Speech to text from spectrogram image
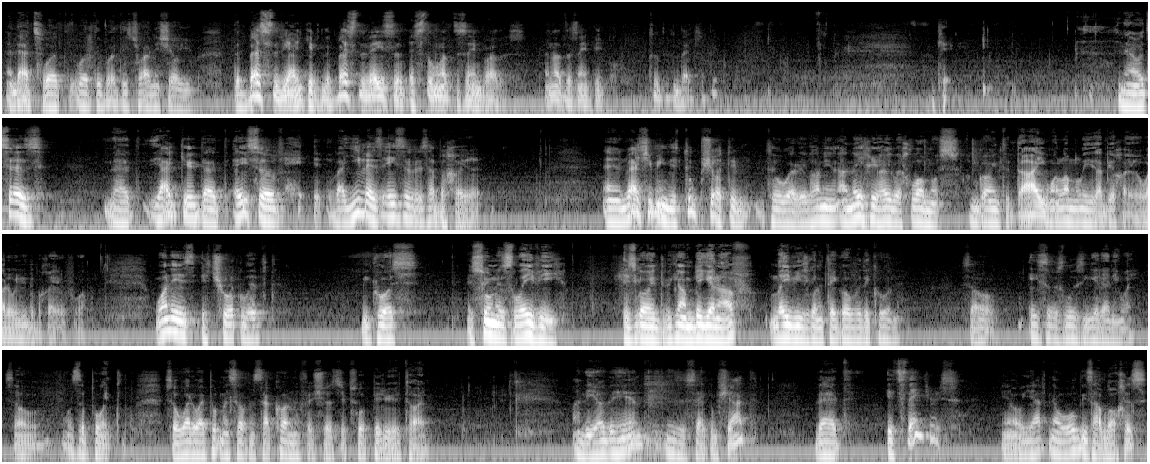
And that's what what, the, what he's trying to show you. The best of Yaakov, the best of Esav, are still not the same brothers. They're not the same people. Two different types of people. Now it says that Yaakov, that Esav, Vayivez Esav is Habachayre. And Rashi means the two pshotim to it. Anechi Haylech Lomus. I'm going to die. What do we need the Bechayre for? One is it's short lived because as soon as Levi is going to become big enough, Levi is going to take over the Kuhn. So Esav is losing it anyway. So what's the point? So why do I put myself in sakona for a short period of time? On the other hand, there's a second shot that it's dangerous. You know, you have to know all these halachas,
